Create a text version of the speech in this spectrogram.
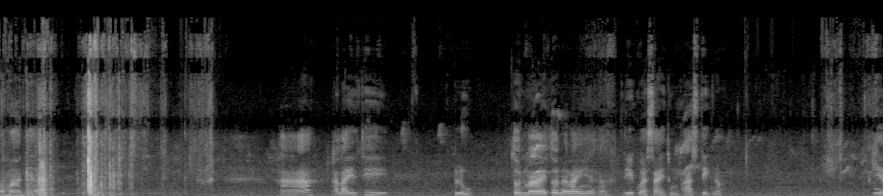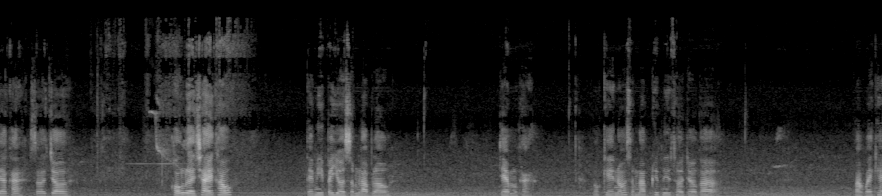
ประมาณเนี้ย หา อะไรที่ปลูกต้นไม้ต้นอะไรเงี้ยค่ะ ดีกว่าใส่ถุงพลาสติกเนาะนี่แหละค่ะสจของเหลือใช้เขา แต่มีประโยชน์สำหรับเรา แจมค่ะ โอเคเนาะสำหรับคลิปนี้สจก็ฝากไว้แค่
